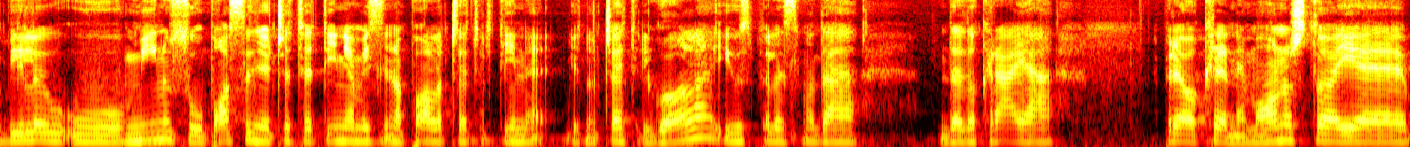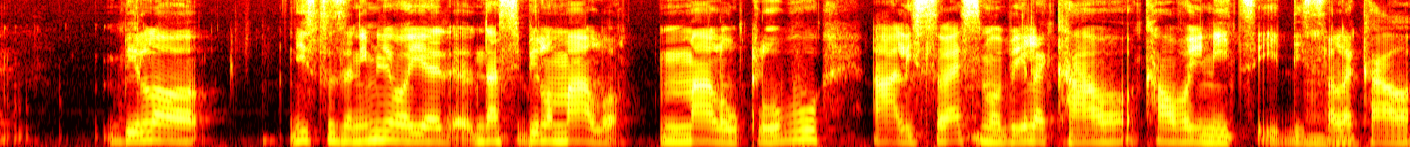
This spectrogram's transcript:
bili u minusu u poslednjoj četvrtini, ja mislim na pola četvrtine, jedno četiri gola i uspele smo da, da do kraja uh, preokrenemo. Ono što je bilo isto zanimljivo je nas je bilo malo malo u klubu, ali sve smo bile kao, kao vojnici i disale mm -hmm. kao,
